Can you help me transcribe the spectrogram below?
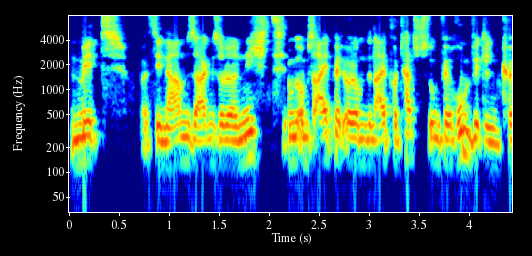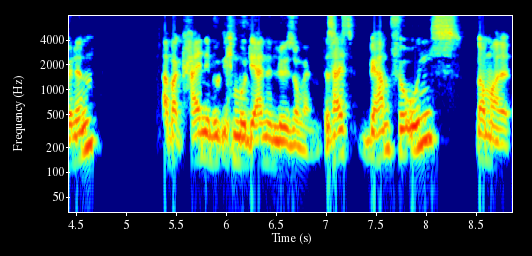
mit, was die Namen sagen soll oder nicht, ums iPad oder um den iPod Touch so ungefähr rumwickeln können, aber keine wirklich modernen Lösungen. Das heißt, wir haben für uns, nochmal,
